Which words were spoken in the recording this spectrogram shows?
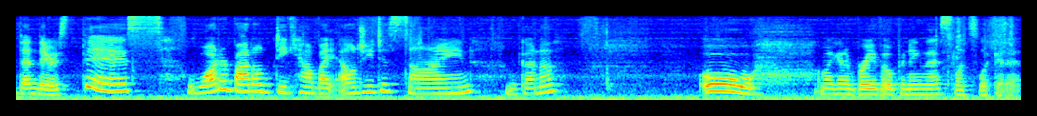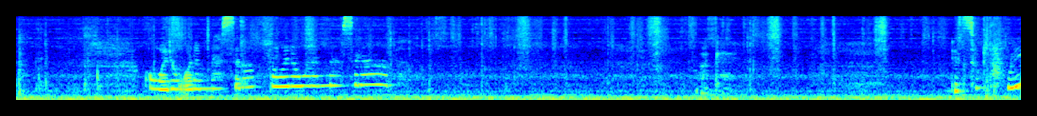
Then there's this water bottle decal by LG Design. I'm gonna. Oh, am I gonna brave opening this? Let's look at it. Oh, I don't want to mess it up. Oh, I don't want to mess it up. Okay. It's so pretty.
